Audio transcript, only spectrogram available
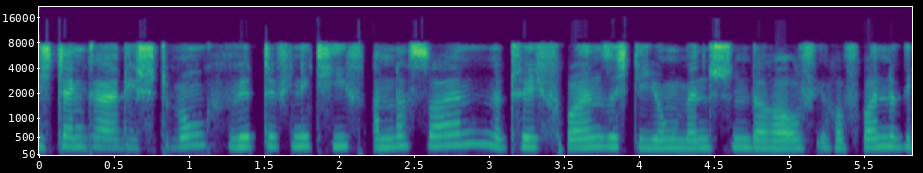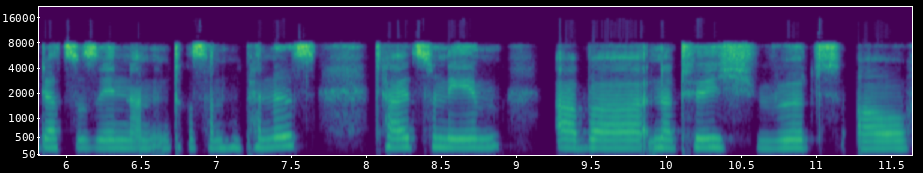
Ich denke, die Stimmung wird definitiv anders sein. Natürlich freuen sich die jungen Menschen darauf, ihre Freunde wiederzusehen, an interessanten Panels teilzunehmen. Aber natürlich wird auch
